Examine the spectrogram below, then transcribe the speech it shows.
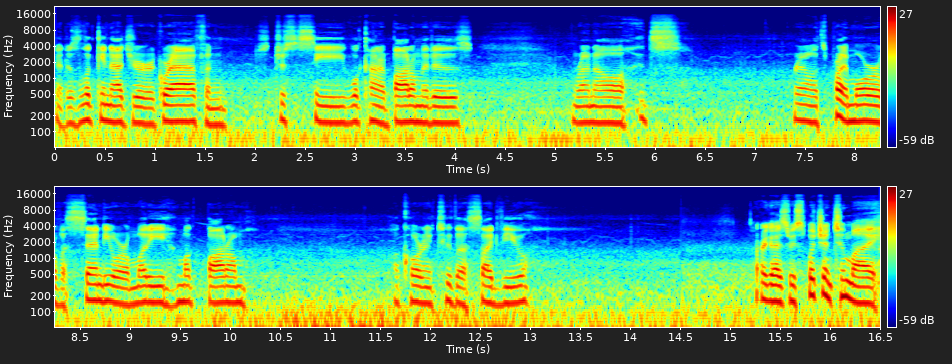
Yeah, just looking at your graph and just to see what kind of bottom it is. Right now, it's now it's probably more of a sandy or a muddy muck bottom, according to the side view. All right, guys, we switch into my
